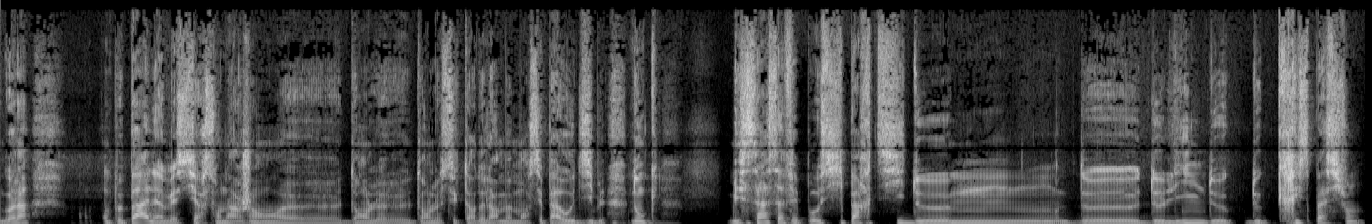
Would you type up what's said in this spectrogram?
voilà, on peut pas aller investir son argent euh, dans le dans le secteur de l'armement, c'est pas audible. Donc mais ça, ça fait aussi partie de de, de lignes de, de crispation,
